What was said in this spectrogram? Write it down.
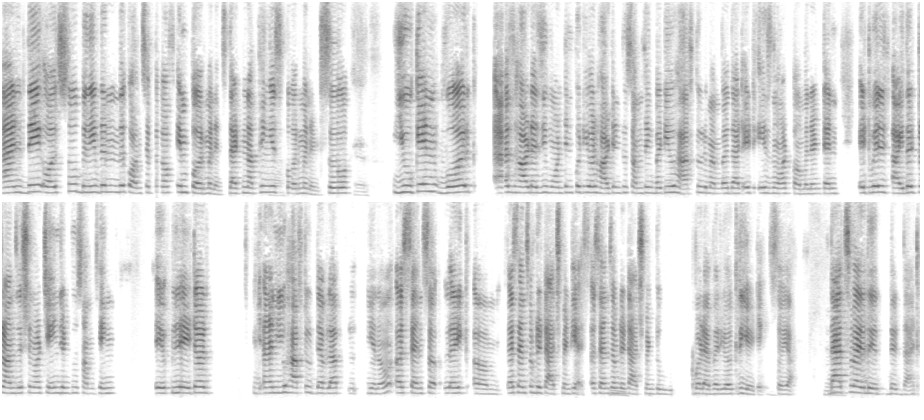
And they also believed in the concept of impermanence, that nothing yeah. is permanent. So yes. you can work as hard as you want and put your heart into something but you have to remember that it is not permanent and it will either transition or change into something if later and you have to develop you know a sense of like um a sense of detachment yes a sense mm. of hmm. detachment to whatever you're creating so yeah mm. that's why they did that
